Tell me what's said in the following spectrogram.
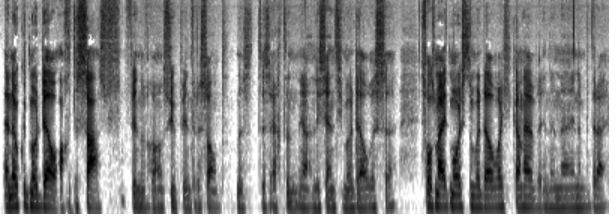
En ook het model achter SaaS vinden we gewoon super interessant. Dus het is echt een ja, licentiemodel. Is, is volgens mij het mooiste model wat je kan hebben in een, in een bedrijf.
